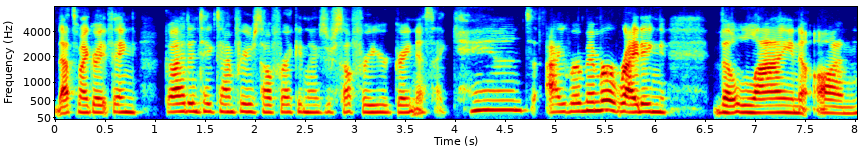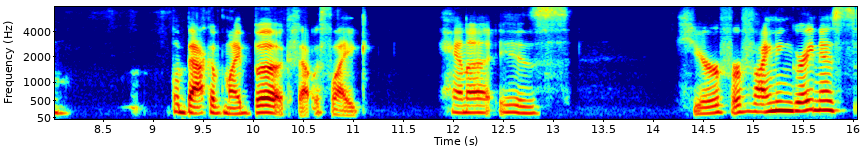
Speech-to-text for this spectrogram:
that's my great thing. Go ahead and take time for yourself, recognize yourself for your greatness. I can't. I remember writing the line on the back of my book that was like, Hannah is here for finding greatness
